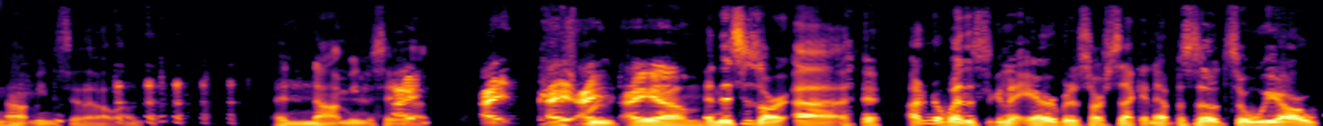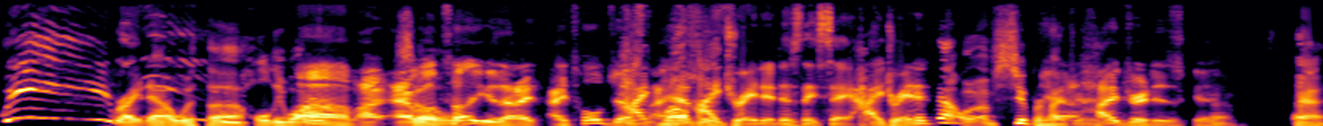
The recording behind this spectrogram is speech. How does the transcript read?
not mean to say that out loud. I did not mean to say I- that. I, I, I, rude. I, um, And this is our. uh I don't know when this is going to air, but it's our second episode, so we are wee right now with uh holy water. um, I, I will tell you that I, I told Jess Hy- I well this- hydrated, as they say. Hydrated. no, I'm super yeah, hydrated. hydrated is good. Yeah. Yeah.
